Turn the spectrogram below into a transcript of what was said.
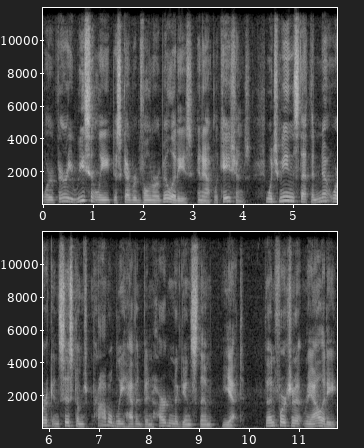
or very recently discovered vulnerabilities in applications, which means that the network and systems probably haven't been hardened against them yet. The unfortunate reality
